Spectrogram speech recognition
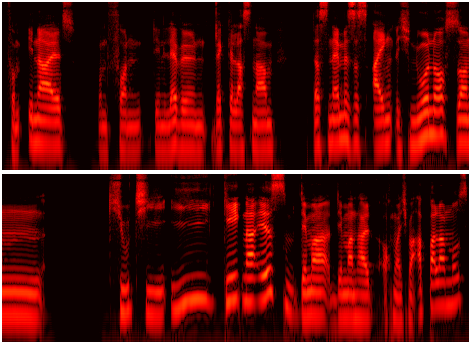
vom Inhalt und von den Leveln weggelassen haben, dass Nemesis eigentlich nur noch so ein QTE-Gegner ist, den man, den man halt auch manchmal abballern muss.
